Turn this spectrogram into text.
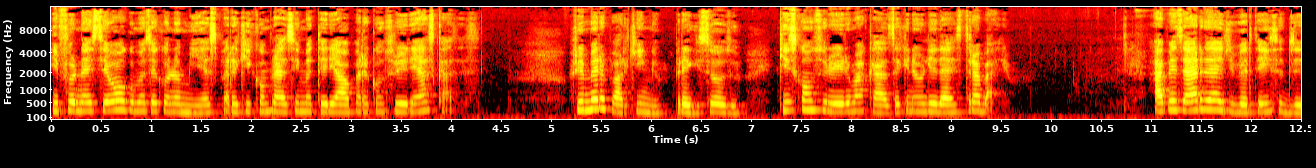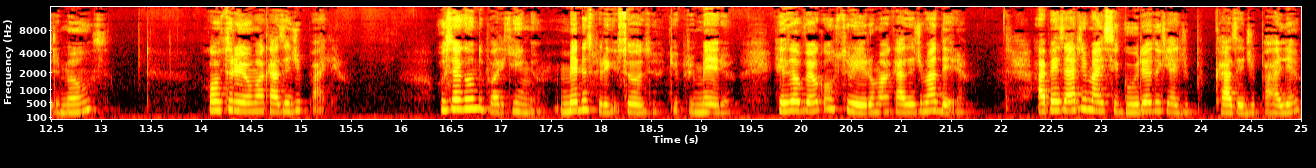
e forneceu algumas economias para que comprassem material para construírem as casas. O primeiro porquinho, preguiçoso, quis construir uma casa que não lhe desse trabalho. Apesar da advertência dos irmãos, construiu uma casa de palha. O segundo porquinho, menos preguiçoso que o primeiro, resolveu construir uma casa de madeira. Apesar de mais segura do que a de casa de palha,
